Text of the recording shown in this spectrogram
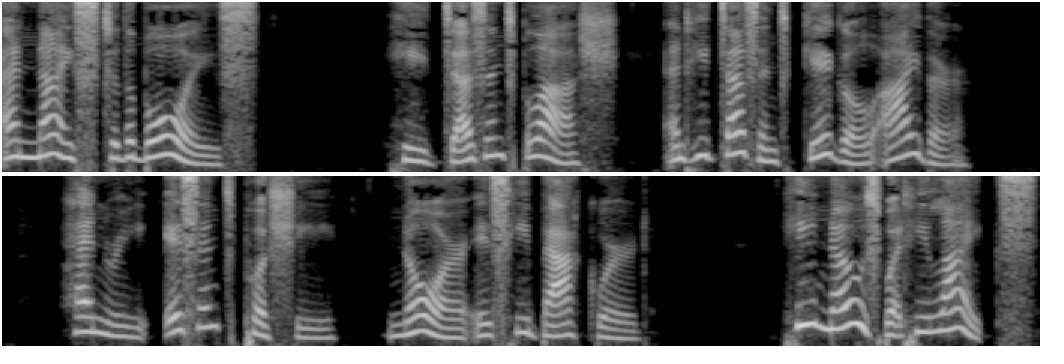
and nice to the boys. He doesn't blush, and he doesn't giggle either. Henry isn't pushy, nor is he backward. He knows what he likes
